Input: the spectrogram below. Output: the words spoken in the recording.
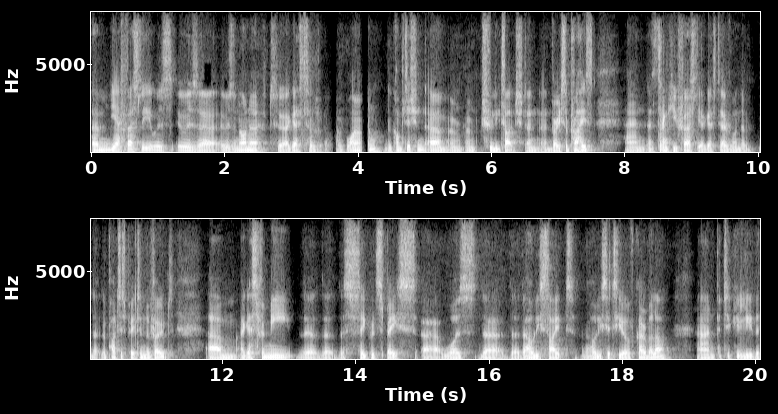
Um, yeah, firstly, it was it was uh, it was an honour to I guess have, have won the competition. Um, I'm, I'm, truly touched and, and very surprised, and, and, thank you firstly I guess to everyone that, that, that participated in the vote. Um, I guess for me the the, the sacred space uh, was the, the, the holy site, the holy city of Karbala, and particularly the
